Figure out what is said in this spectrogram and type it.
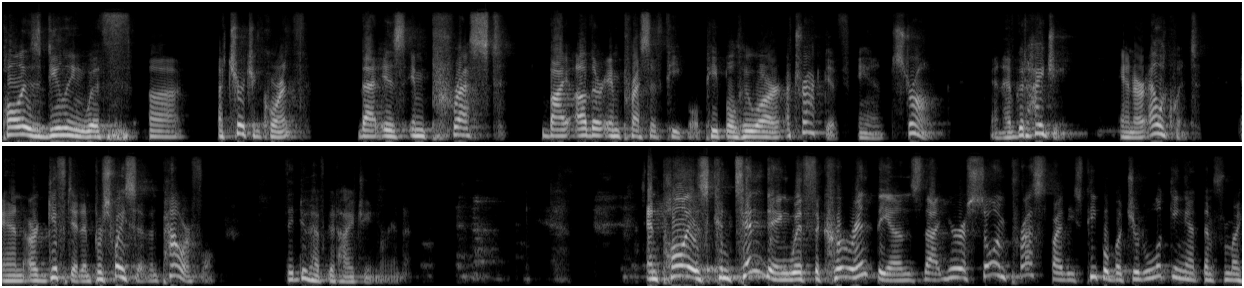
Paul is dealing with uh, a church in Corinth that is impressed by other impressive people, people who are attractive and strong and have good hygiene and are eloquent and are gifted and persuasive and powerful. They do have good hygiene, Miranda. And Paul is contending with the Corinthians that you're so impressed by these people, but you're looking at them from a,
